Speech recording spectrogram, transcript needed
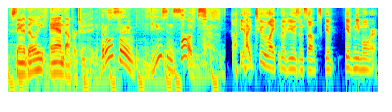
Sustainability and opportunity. But also views and subs. I, I too like the views and subs. Give give me more.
